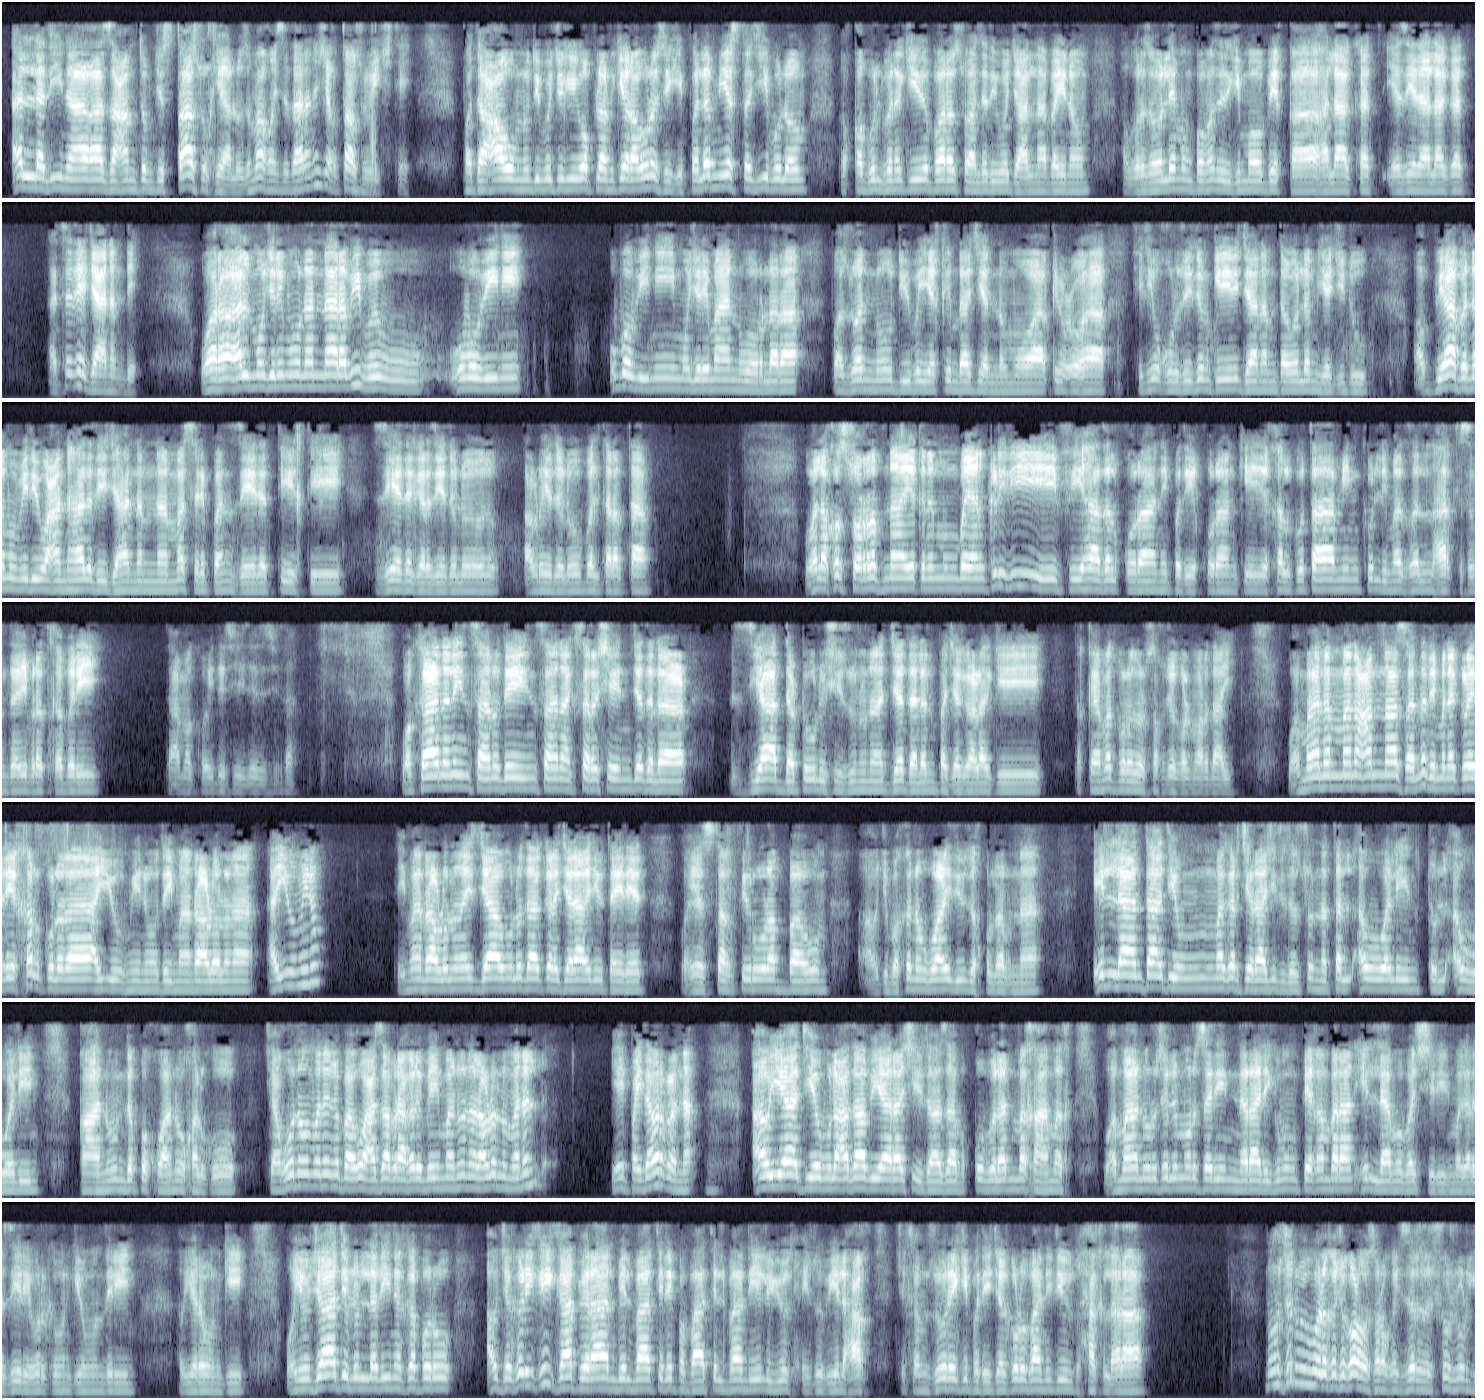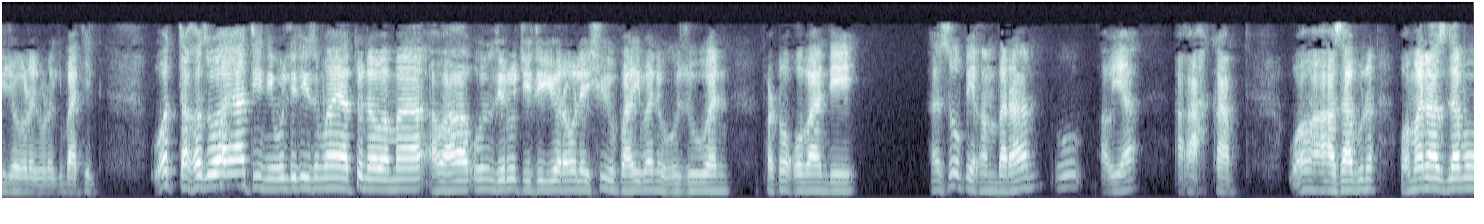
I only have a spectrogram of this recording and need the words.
الذين اغا زعمتم چې تاسو خیالو زما خو ستاره نشي تاسو ویچته په دعاوم نو دی بچی او پلان کې راورسي کې په لم یستجیب لهم نو قبول بنه کې پر سوال دی و جعلنا بینهم او ګرځول موږ په مزه کې مو بقا هلاکت یزید هلاکت اته دې جانم دې ورا المجرمون النار بي وو ویني او به ویني مجرمان ورلره فظنوا دی به یقین را چې انهم واقعها چې دی غرزیدون کې دی جهنم ته ولم یجدو او بیا به نمو میدیو عن هذا دی جهنم نه مصرفا زید تیختی زید ګرځیدلو اوړېدلو بل طرف ته ولقد صرفنا یقینا من بیان کړی دی فی هذا القران په دې قران کې خلقو ته من کل مثل هر قسم د عبرت خبري دا ما کوئی دې سي دې سي دا وکانه الانسان دې انسان اکثر شي جدل زیات د ټولو شي زونونه جدلن په جګړه کې د قیامت پر ورځ سخت جګړه مردای ومن من عنا سند من کړه دې خلق لرا ايومنو دې ایمان راړولونه ايومنو ایمان راوړلو نه جاء مولو دا کله چې راغی دی ته دې ويستغفروا ربهم او چې بخنه غواړي دی د خپل رب نه الا ان تاتيهم مگر چې راځي د سنت الاولین تل اولین قانون د پخوانو خلکو چې هغه نو مننه په عذاب راغلي به ایمانونه راوړل منل یې پیدا ورکړل نه او یات یوم العذاب یا راشد عذاب قبلا مخامخ وما نرسل المرسلین نرا لګم پیغمبران الا مبشرین مگر زیر ورکون کی منذرین او يرونکي ويجادل الذين كفروا او جګړې کوي کافران بل باطل په باطل باندې ليدحزو به الحق چې کمزورې کې په دې جګړو باندې دی حق لرا نور څه وی ولکه جګړه وسره کوي زر زر شور جوړ کی جګړه جوړ کی باطل واتخذوا آیاتی نیول دي زما آیاتونه و ما او هغه انذرو چې دی يرول شي په هی باندې حضوان پټو کو باندې اسو پیغمبران او او یا هغه احکام و عذابنا ومن ازلمو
